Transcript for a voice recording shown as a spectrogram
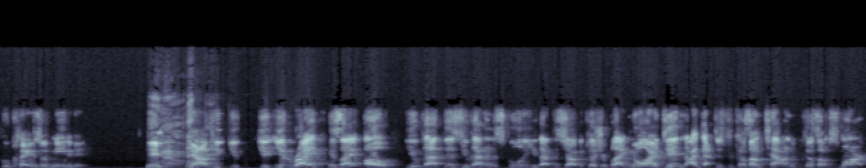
who claims to have needed it. Yeah. now, if you, you, you, you, right, it's like, oh, you got this, you got into school, you got this job because you're black. No, I didn't. I got this because I'm talented, because I'm smart.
